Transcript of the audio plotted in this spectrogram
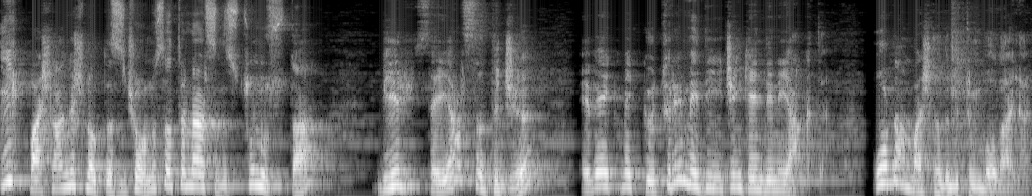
ilk başlangıç noktası çoğunuz hatırlarsınız. Tunus'ta bir seyyar satıcı eve ekmek götüremediği için kendini yaktı. Oradan başladı bütün bu olaylar.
